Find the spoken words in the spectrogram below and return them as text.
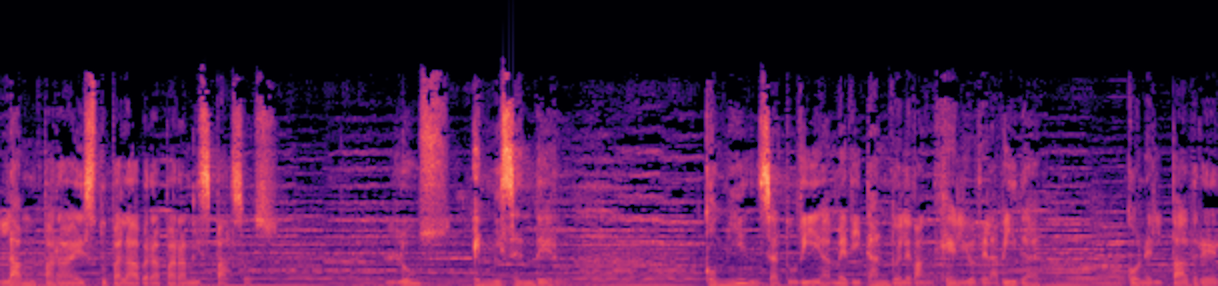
Lámpara es tu palabra para mis pasos, luz en mi sendero. Comienza tu día meditando el Evangelio de la vida con el Padre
